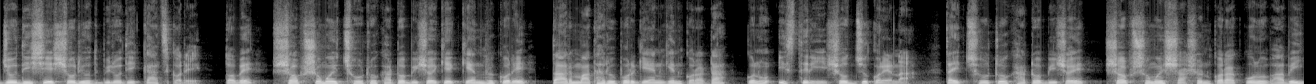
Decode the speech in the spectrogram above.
যদি সে শরীয়ত বিরোধী কাজ করে। তবে সবসময় ছোটখাটো বিষয়কে কেন্দ্র করে তার মাথার উপর জ্ঞান জ্ঞান করাটা কোনো স্ত্রী সহ্য করে না। তাই ছোটখাটো বিষয়ে সবসময় শাসন করা কোনোভাবেই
